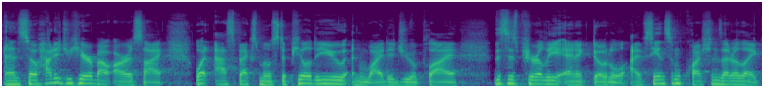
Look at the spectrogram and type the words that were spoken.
And so, how did you hear about RSI? What aspects most appeal to you, and why did you apply? This is purely anecdotal. I've seen some questions that are like,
